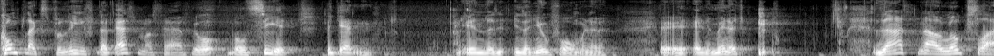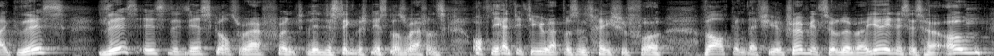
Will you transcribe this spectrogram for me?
complex belief that S must have, we'll, we'll see it again in the, in the new form in a, in a minute. that now looks like this. This is the discourse reference, the distinguished discourse reference of the entity representation for Vulcan that she attributes to Le Verrier. This is her own,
